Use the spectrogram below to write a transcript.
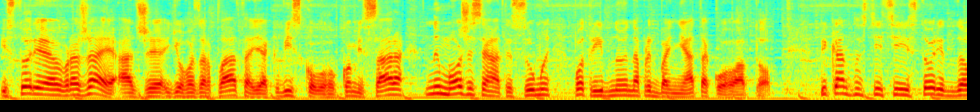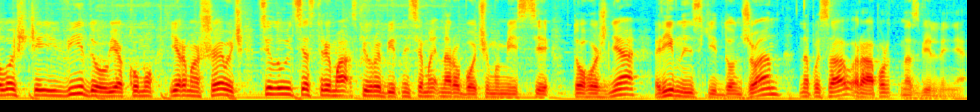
Історія вражає, адже його зарплата як військового комісара не може сягати суми потрібної на придбання такого авто. Пікантності цієї історії додало ще й відео, в якому Ярмашевич цілується з трьома співробітницями на робочому місці. Того ж дня рівненський Дон Жуан написав рапорт на звільнення.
